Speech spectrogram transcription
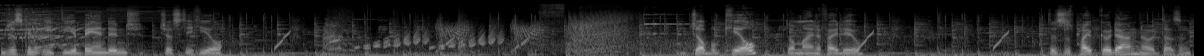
I'm just gonna eat the abandoned just to heal. Double kill. Don't mind if I do. Does this pipe go down? No, it doesn't.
